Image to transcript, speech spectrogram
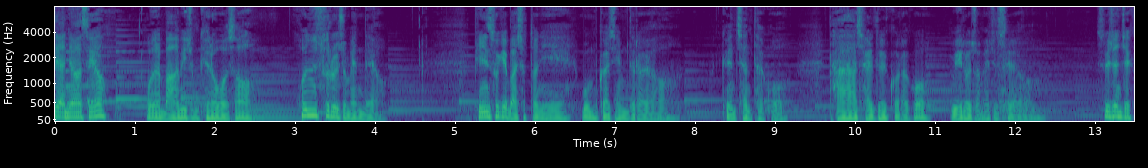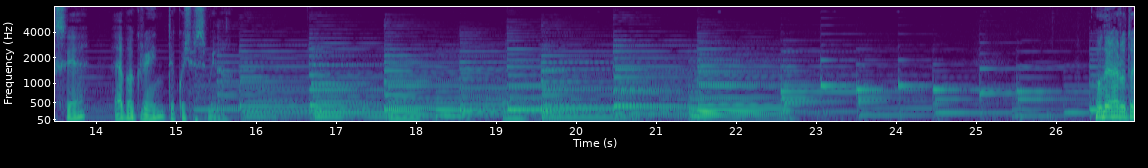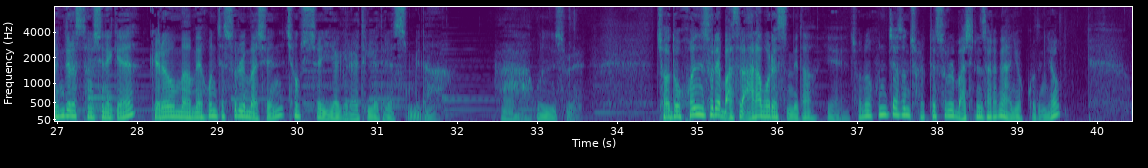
서디 안녕하세요. 오늘 마음이 좀 괴로워서 혼술을 좀 했네요. 빈속에 마셨더니 몸까지 힘들어요. 괜찮다고 다 잘 될 거라고 위로 좀 해주세요. 수전 잭스의 에버그린 듣고 싶습니다. 오늘 하루도 힘들어서 당신에게 괴로운 마음에 혼자 술을 마신 청취자 이야기를 들려드렸습니다. 아, 혼술. 저도 혼술의 맛을 알아버렸습니다. 예, 저는 혼자선 절대 술을 마시는 사람이 아니었거든요.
